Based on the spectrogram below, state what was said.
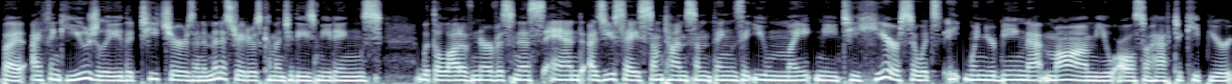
But I think usually the teachers and administrators come into these meetings with a lot of nervousness. And as you say, sometimes some things that you might need to hear. So it's when you're being that mom, you also have to keep your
